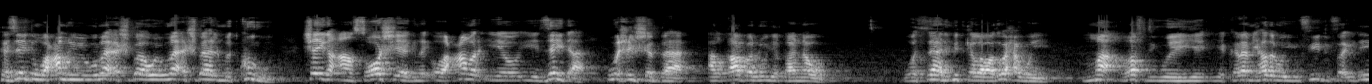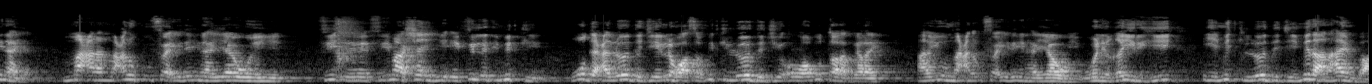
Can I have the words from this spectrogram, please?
ka zaydin wa camri wamaa ashbaha wamaa ashbaha almadkuur shayga aan soo sheegnay oo camar iyo iyo zayd ah wixii shabaha alqaab baa loo yaqaanaa wey wathani midka labaad waxa weeye ma lafdi weeye iyo kalaam iyo hadal wey yufiidu faa'iideynaya macnan macnuu kuu faa'iideynayaa weeye. Fii maa shaygii ee filadii midkii wadica loo dejiyey lahu asaga midkii loo dejiyey oo loogu talagalay ayuu macno u faa'iideynhayaa weye waligayrihi iyo midkii loo dejiyey midaan ahaynba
